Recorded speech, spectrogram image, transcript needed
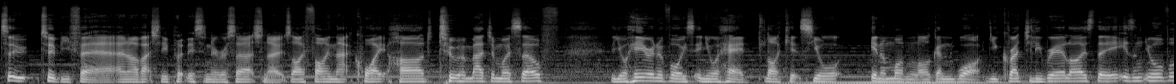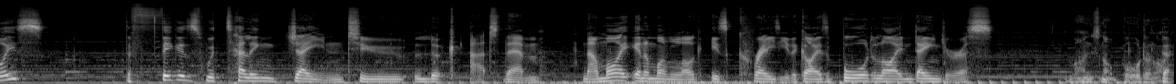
To to be fair, and I've actually put this in the research notes, I find that quite hard to imagine myself. You're hearing a voice in your head like it's your inner monologue, and what? You gradually realise that it isn't your voice? The figures were telling Jane to look at them. Now, my inner monologue is crazy. The guy is borderline dangerous. Mine's not borderline. But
